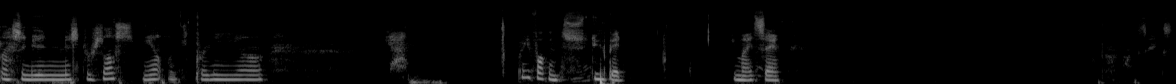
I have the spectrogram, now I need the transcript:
messaging Mr. Sus. Yeah, it's pretty, uh, yeah. Pretty fucking stupid, you might say. For fuck's sakes.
